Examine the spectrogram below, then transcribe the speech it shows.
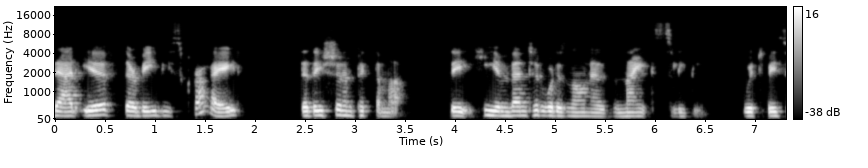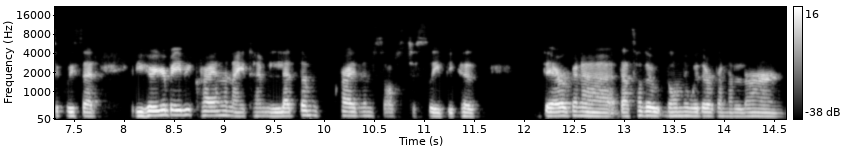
that if their babies cried, that they shouldn't pick them up. They, he invented what is known as night sleeping which basically said if you hear your baby cry in the nighttime, let them cry themselves to sleep because they're gonna. That's how the only way they're gonna learn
